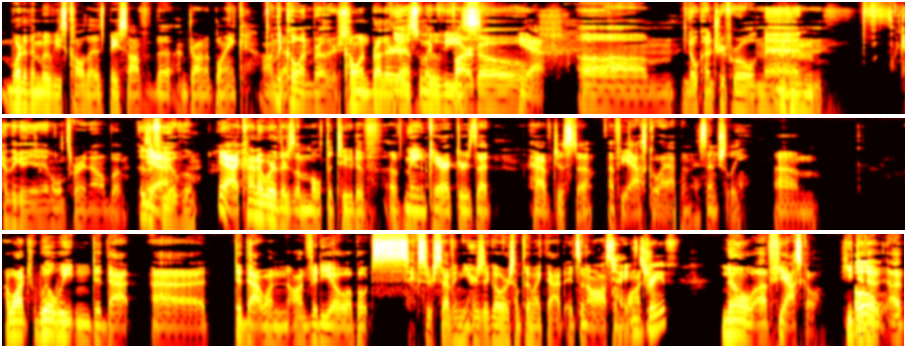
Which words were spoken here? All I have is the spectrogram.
what are the movies called that is based off of the? I'm drawing a blank on The the, Coen brothers. Coen Brothers yeah, so like movies. Fargo. Yeah, Um, No Country for Old Men. I can't think of the other ones right now, but there's Yeah. a few of them. Yeah, kind of where there's a multitude of, of main characters that have just a, a fiasco happen, essentially. Um, I watched Wil Wheaton did that uh, did that one on video about six or seven years ago or something like that. It's an awesome Titan's watch. Grave. No, uh, Fiasco. He did Oh. a, a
